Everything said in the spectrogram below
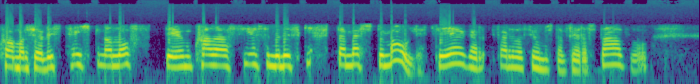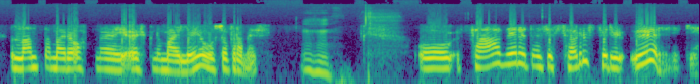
hvað maður segja, við teikna lofti um hvaða sé sem er skipta mestu máli þegar ferðarþjónustan fer að stað og landamæri opna í auknum mæli og svo framins. Mm og það er þessi þörf fyrir öryggi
